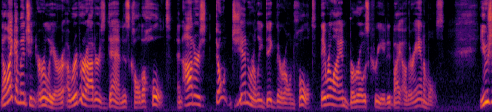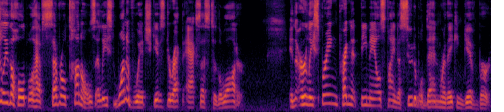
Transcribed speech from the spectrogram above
Now, like I mentioned earlier, a river otter's den is called a holt, and otters don't generally dig their own holt. They rely on burrows created by other animals. Usually, the holt will have several tunnels, at least one of which gives direct access to the water. In the early spring, pregnant females find a suitable den where they can give birth.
